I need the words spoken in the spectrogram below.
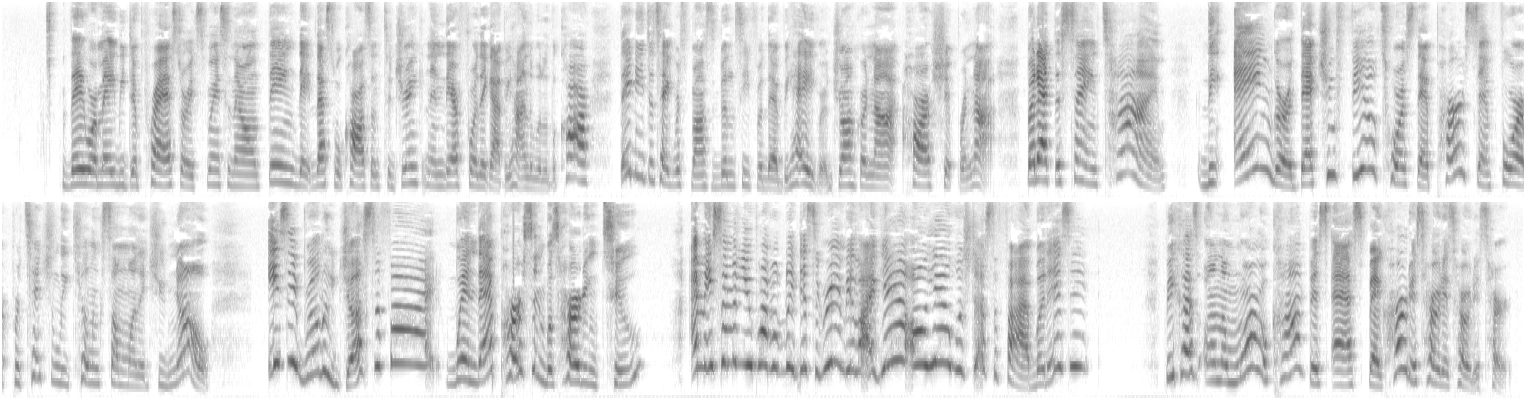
they were maybe depressed or experiencing their own thing, they, that's what caused them to drink, and then therefore they got behind the wheel of the car. They need to take responsibility for their behavior, drunk or not, hardship or not. But at the same time, the anger that you feel towards that person for potentially killing someone that you know, is it really justified when that person was hurting too? I mean, some of you probably disagree and be like, yeah, oh yeah, it was justified, but is it? Because on the moral compass aspect, hurt is hurt is hurt is hurt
